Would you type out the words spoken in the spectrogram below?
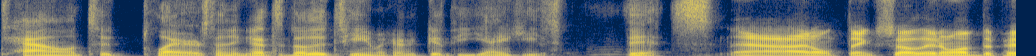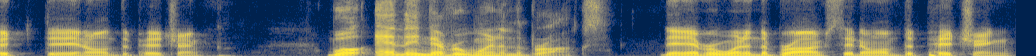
talented players. I think that's another team I got to give the Yankees fits. Nah, I don't think so. They don't have the pitch. They don't have the pitching. Well, and they never win in the Bronx. They never win in the Bronx. They don't have the pitching,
